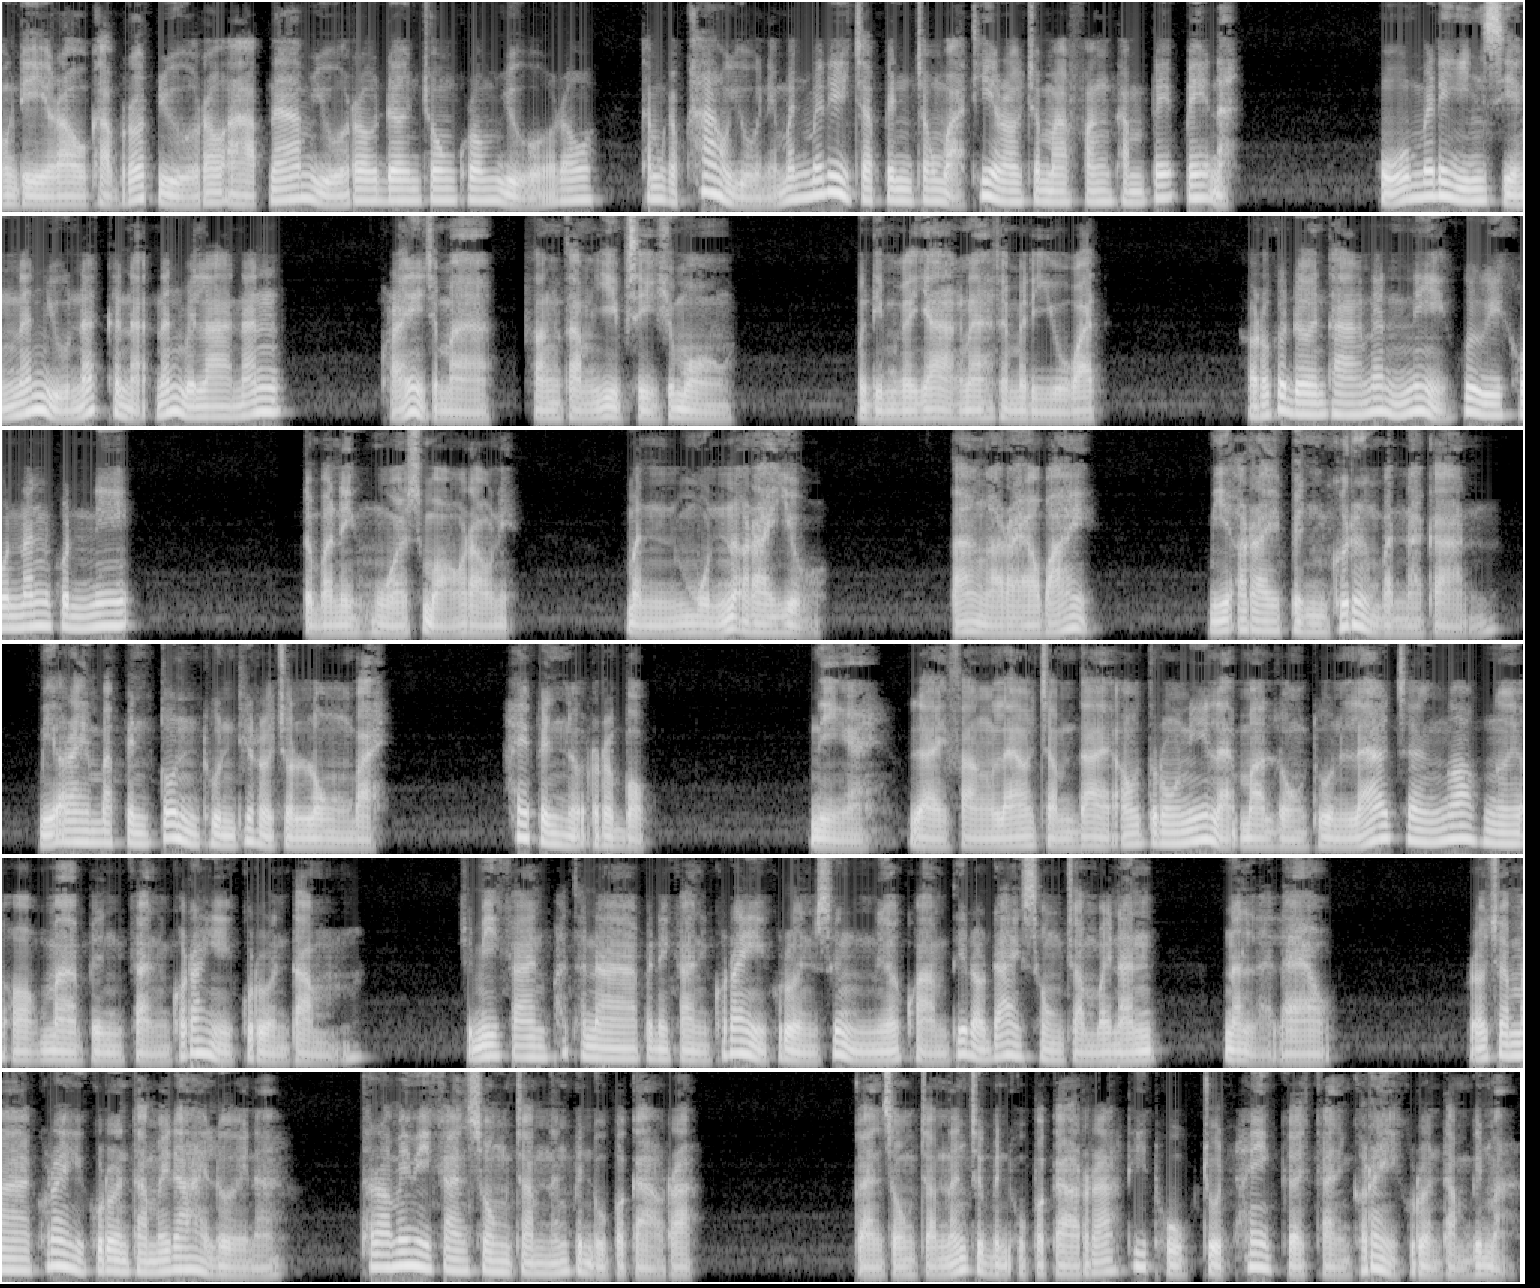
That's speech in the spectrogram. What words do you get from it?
บางทีเราขับรถอยู่เราอาบน้ำอยู่เราเดินจงกรมอยู่เราทำกับข้าวอยู่เนี่ยมันไม่ได้จะเป็นจังหวะที่เราจะมาฟังทำเป๊ะๆนะหูไม่ได้ยินเสียงนั้นอยู่นักขณะนั้นเวลานั้น ใครจะมาฟังธรรมยี่บสี่ชั่วโมงบางทีมันก็ยากนะถ้าไม่ได้อยู่วัด เราก็เดินทางนั่นนี่คุยคนนั้นคนนี้ แต่ว่าในหัวสมองเราเนี่ย มันหมุนอะไรอยู่ ตั้งอะไรเอาไว้ มีอะไรเป็นเครื่องบรรณาการ มีอะไรมาเป็นต้นทุนที่เราจะลงไป ให้เป็นระบบ นี่ไง ได้ฟังแล้วจำได้เอาตรงนี้แหละมาลงทุนแล้วจะงอกเงยออกมาเป็นการใคร่กรวนดำจะมีการพัฒนาไปในการใคร่กรวนซึ่งเนื้อความที่เราได้ทรงจำไว้นั้น นั่นแหละแล้ว เราจะมาใคร่กรวนทำไม่ได้เลยนะ ถ้าเราไม่มีการทรงจำนั้นเป็นอุปการะ การทรงจำนั้นจึงเป็นอุปการะที่ถูกจุดให้เกิดการใคร่ครวญทำขึ้นมา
